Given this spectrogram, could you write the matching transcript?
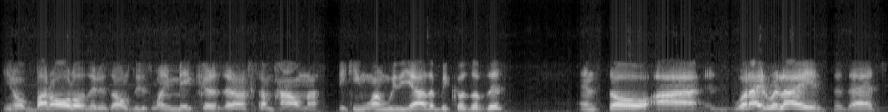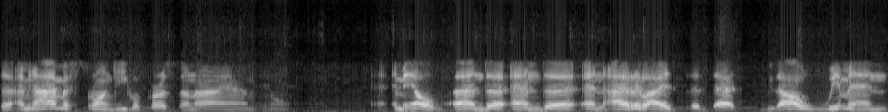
you know, Barolo, there is all these winemakers that are somehow not speaking one with the other because of this. And so, uh, what I realized is that, uh, I mean, I'm a strong ego person. I am, you know, a male, and uh, and uh, and I realized that, that without women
